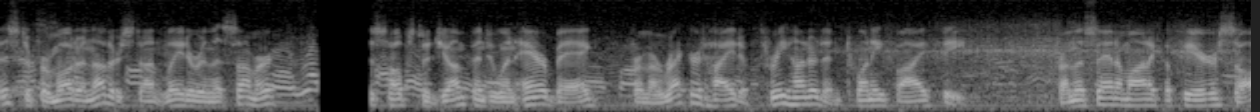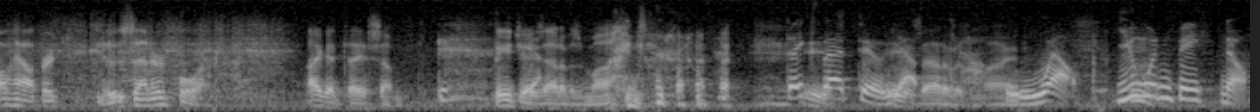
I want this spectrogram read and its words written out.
This to promote another stunt later in the summer. This hopes to jump into an airbag from a record height of 325 feet. From the Santa Monica Pier, Saul Halpert, News Center 4. I got to tell you something. BJ's Yeah. out of his mind. Takes He's- that too, yeah. out of his mind. Well, you hmm. wouldn't be, no.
